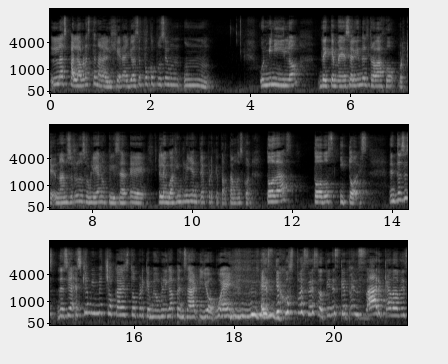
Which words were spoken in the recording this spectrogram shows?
las palabras tan a la ligera. Yo hace poco puse un, un, un mini hilo de que me decía alguien del trabajo, porque a nosotros nos obligan a utilizar eh, el lenguaje incluyente porque tratamos con todas, todos y todes. Entonces decía, es que a mí me choca esto porque me obliga a pensar y yo, güey, es que justo es eso, tienes que pensar cada vez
